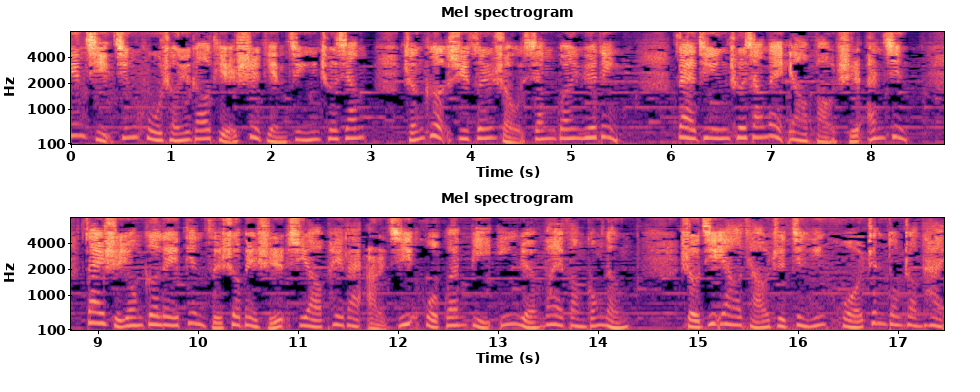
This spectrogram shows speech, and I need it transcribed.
天起，京沪成渝高铁试点静音车厢，乘客需遵守相关约定。在静音车厢内要保持安静，在使用各类电子设备时需要佩戴耳机或关闭音源外放功能，手机要调至静音或震动状态。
